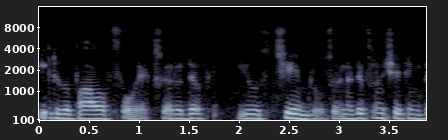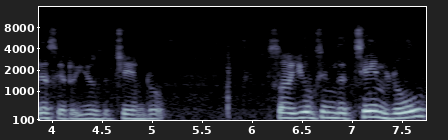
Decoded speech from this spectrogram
e to the power of 4x so you have to use chain rule. So in a differentiating this you have to use the chain rule. So using the chain rule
